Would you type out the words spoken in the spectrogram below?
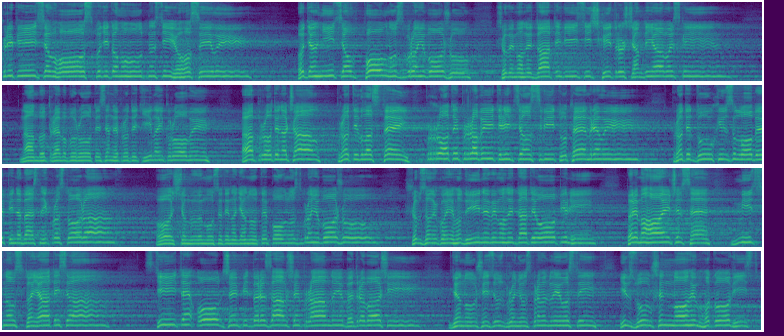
кріпіться в Господі та могутності Його сили, одягніться в повну зброю Божу, щоб ви могли дати відсіч хитрощам диявольським. Нам бо треба боротися не проти тіла й крови, а проти начал, проти властей, проти правителів цього світу темряви, проти духів злоби в піднебесних просторах. Ось що ви мусите надягнути повну зброю Божу, щоб з великої години ви могли дати опірі, перемагаючи все, міцно встоятися. Стійте, отже, підберезавши правдою бедра ваші, вдягнувшись у зброню справедливості і взувши ноги в готовість,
